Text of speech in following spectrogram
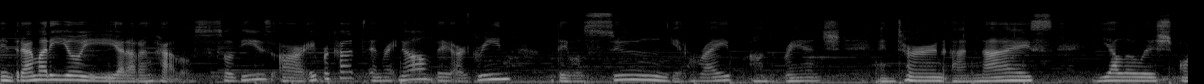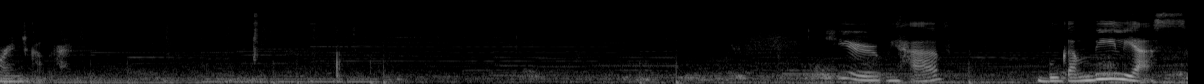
Entre amarillo y anaranjados. So these are apricots and right now they are green. They will soon get ripe on the branch and turn a nice yellowish orange color. here we have bugambilias.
